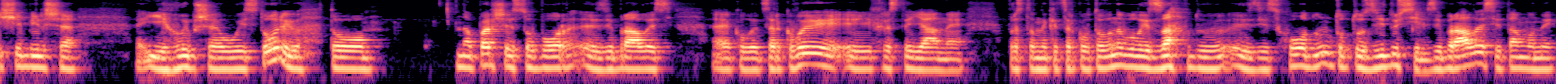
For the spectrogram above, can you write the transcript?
ще більше і глибше у історію, то на перший собор е, зібрались, е, коли церкви і християни, представники церков, то вони були із заходу, е, зі сходу, ну тобто звідусіль зібрались, і там вони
